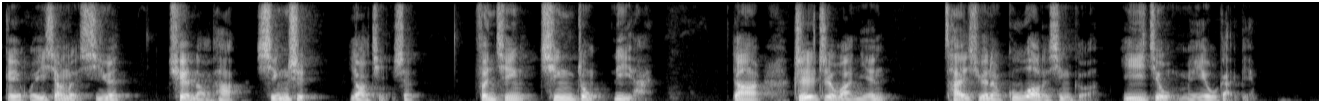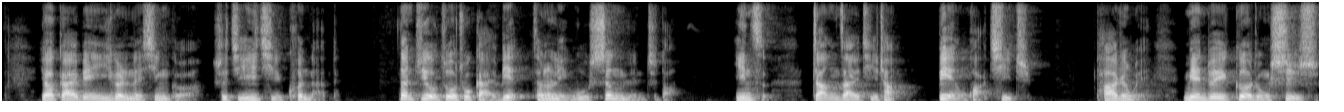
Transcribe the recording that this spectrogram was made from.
给回乡的西渊，劝导他行事要谨慎，分清轻重利害。然而，直至晚年，蔡希渊的孤傲的性格依旧没有改变。要改变一个人的性格是极其困难的。但只有做出改变，才能领悟圣人之道。因此，张载提倡变化气质。他认为，面对各种事实、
